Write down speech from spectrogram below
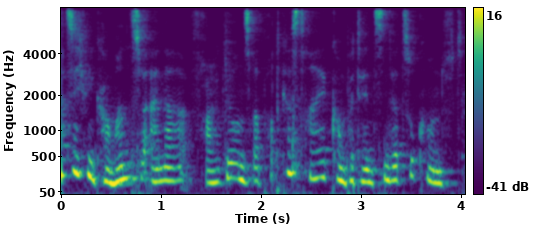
Herzlich willkommen zu einer Folge unserer Podcast-Reihe Kompetenzen der Zukunft.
